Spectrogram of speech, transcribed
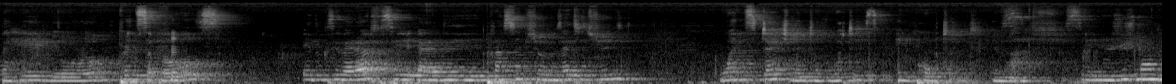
behavioral principles Et donc ces valeurs, c'est euh, des principes sur nos attitudes, one's judgment of what is important in life. c'est le jugement de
